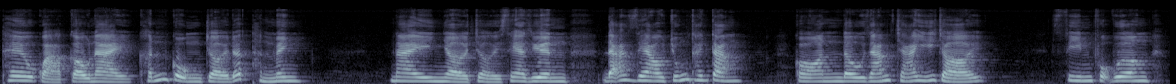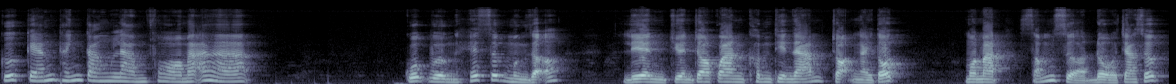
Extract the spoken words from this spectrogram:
theo quả cầu này khấn cùng trời đất thần minh. Nay nhờ trời xe duyên đã gieo chúng thánh tăng, con đâu dám trái ý trời. Xin phụ vương cứ kén thánh tăng làm phò mã ạ. Quốc vương hết sức mừng rỡ, liền truyền cho quan khâm thiên giám chọn ngày tốt. Một mặt sắm sửa đồ trang sức,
